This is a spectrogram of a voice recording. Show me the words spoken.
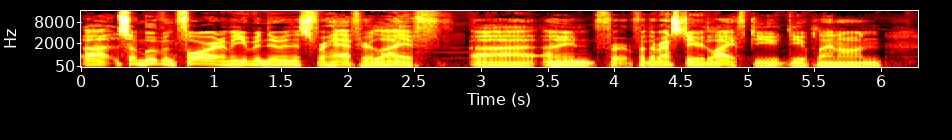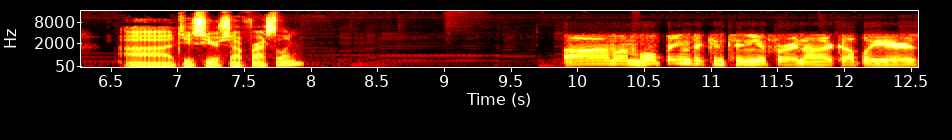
Uh, so moving forward, I mean, you've been doing this for half your life. Uh, I mean, for for the rest of your life, do you do you plan on? Uh, do you see yourself wrestling? Um, I'm hoping to continue for another couple of years.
